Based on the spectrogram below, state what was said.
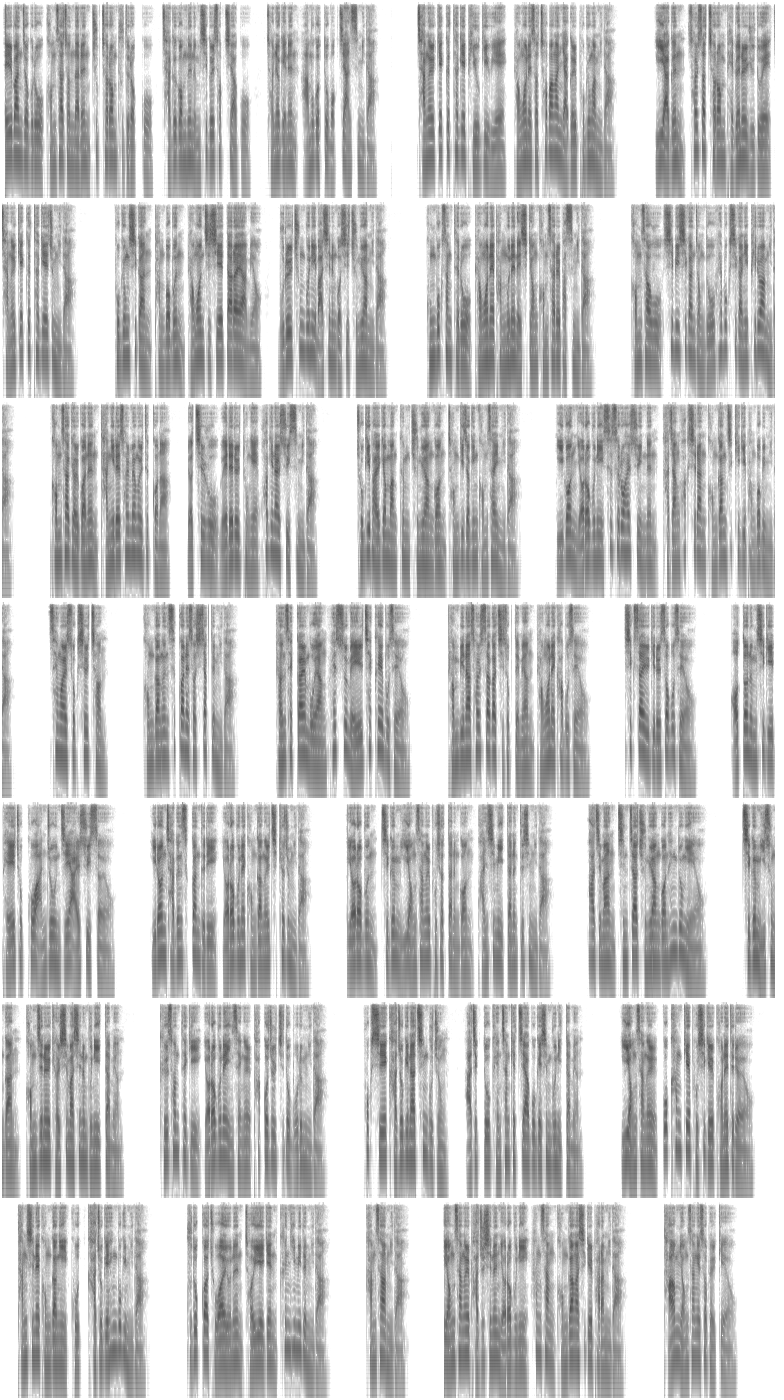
일반적으로 검사 전날은 죽처럼 부드럽고 자극 없는 음식을 섭취하고 저녁에는 아무것도 먹지 않습니다. 장을 깨끗하게 비우기 위해 병원에서 처방한 약을 복용합니다. 이 약은 설사처럼 배변을 유도해 장을 깨끗하게 해줍니다. 복용 시간, 방법은 병원 지시에 따라야 하며 물을 충분히 마시는 것이 중요합니다. 공복 상태로 병원에 방문해 내시경 검사를 받습니다. 검사 후 12시간 정도 회복 시간이 필요합니다. 검사 결과는 당일에 설명을 듣거나 며칠 후 외래를 통해 확인할 수 있습니다. 조기 발견만큼 중요한 건 정기적인 검사입니다. 이건 여러분이 스스로 할 수 있는 가장 확실한 건강 지키기 방법입니다. 생활 속 실천. 건강은 습관에서 시작됩니다. 변 색깔, 모양, 횟수 매일 체크해 보세요. 변비나 설사가 지속되면 병원에 가보세요. 식사 일기를 써보세요. 어떤 음식이 배에 좋고 안 좋은지 알 수 있어요. 이런 작은 습관들이 여러분의 건강을 지켜줍니다. 여러분, 지금 이 영상을 보셨다는 건 관심이 있다는 뜻입니다. 하지만 진짜 중요한 건 행동이에요. 지금 이 순간 검진을 결심하시는 분이 있다면 그 선택이 여러분의 인생을 바꿔줄지도 모릅니다. 혹시 가족이나 친구 중 아직도 괜찮겠지 하고 계신 분 있다면 이 영상을 꼭 함께 보시길 권해드려요. 당신의 건강이 곧 가족의 행복입니다. 구독과 좋아요는 저희에겐 큰 힘이 됩니다. 감사합니다. 영상을 봐주시는 여러분이 항상 건강하시길 바랍니다. 다음 영상에서 뵐게요.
